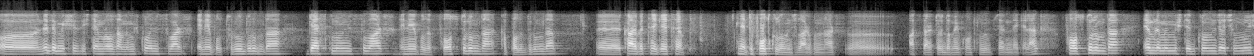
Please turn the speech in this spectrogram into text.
Ee, ne demişiz? İşte Emre Ozan Memiş kullanıcısı var. Enable true durumda. Guest kullanıcısı var. Enable false durumda. Kapalı durumda. Ee, KRBTGT yine default kullanıcılar bunlar. Ee, Active Directory Domain Controller üzerinde gelen. False durumda. Emre Memiş diye bir kullanıcı açılmış.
